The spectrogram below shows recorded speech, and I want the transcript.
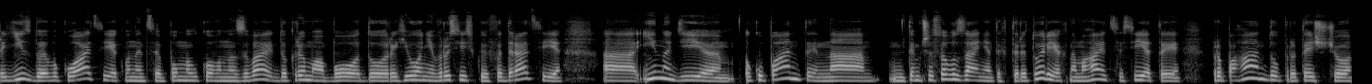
переїзду, евакуації, як вони це помилково називають, до Криму або до регіонів Російської Федерації. А іноді окупанти на тимчасово зайнятих територіях намагаються сіяти пропаганду про те, що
